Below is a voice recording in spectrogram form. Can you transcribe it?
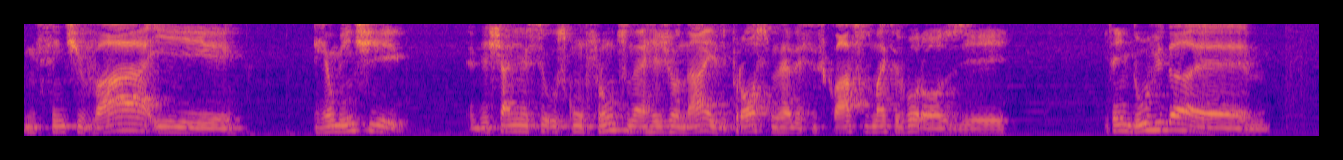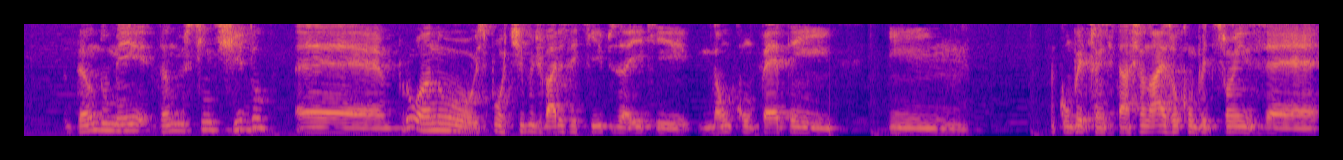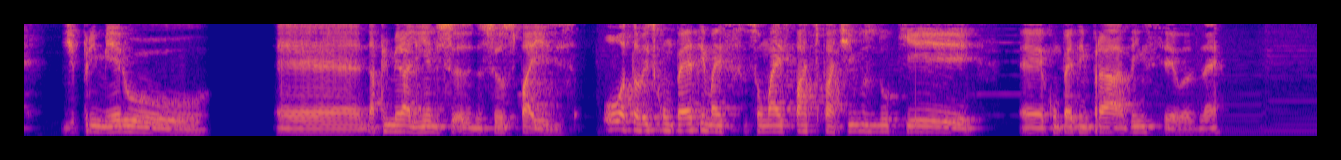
incentivar e realmente deixarem os confrontos né, regionais e próximos né, desses clássicos mais fervorosos. E, sem dúvida, é, dando, meio, dando sentido é, para o ano esportivo de várias equipes aí que não competem em competições internacionais ou competições é, de primeiro é, da primeira linha dos, dos, seus países. Ou talvez competem mas são mais participativos do que é, competem para vencê-las né?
